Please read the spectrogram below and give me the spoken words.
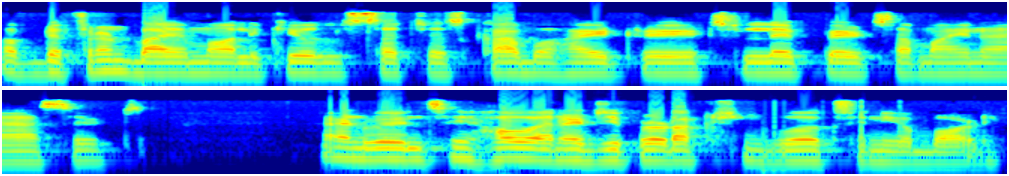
of different biomolecules such as carbohydrates, lipids, amino acids, and we'll see how energy production works in your body.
